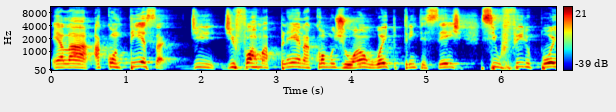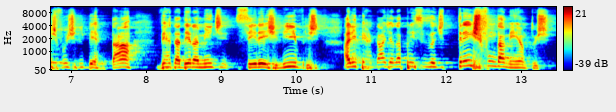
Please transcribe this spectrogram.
ela aconteça de, de forma plena, como João 8,36, se o Filho, pois, vos libertar, verdadeiramente sereis livres. A liberdade ela precisa de três fundamentos,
